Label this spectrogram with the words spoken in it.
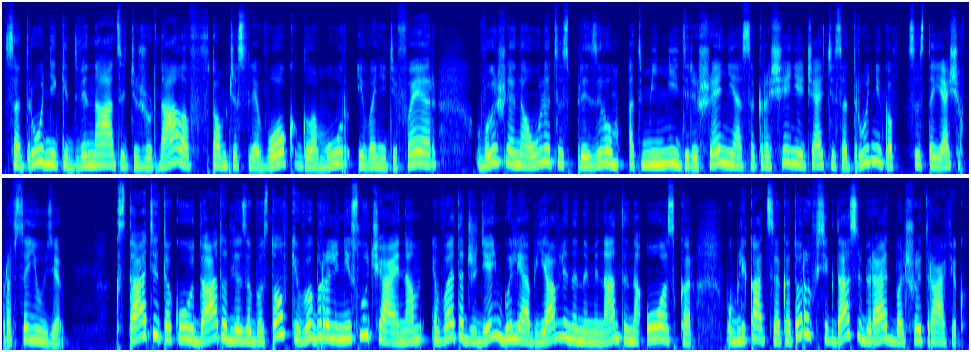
Сотрудники 12 журналов, в том числе Vogue, Glamour и Vanity Fair, вышли на улицы с призывом отменить решение о сокращении части сотрудников, состоящих в профсоюзе. Кстати, такую дату для забастовки выбрали не случайно. В этот же день были объявлены номинанты на «Оскар», публикация которых всегда собирает большой трафик.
